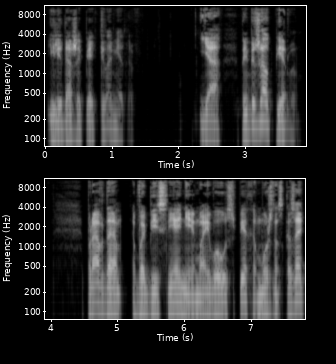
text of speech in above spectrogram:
или даже 5 километров. Я прибежал первым. Правда, в объяснении моего успеха можно сказать,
